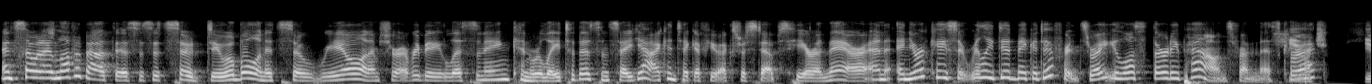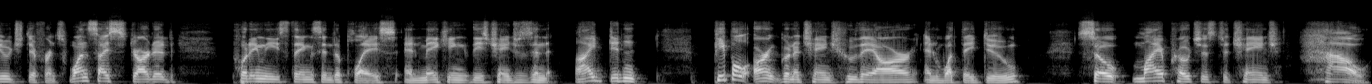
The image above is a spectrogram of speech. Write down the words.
And so, what I love about this is it's so doable and it's so real. And I'm sure everybody listening can relate to this and say, yeah, I can take a few extra steps here and there. And in your case, it really did make a difference, right? You lost 30 pounds from this, correct? Huge, huge difference. Once I started putting these things into place and making these changes, and I didn't, people aren't going to change who they are and what they do. So my approach is to change how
